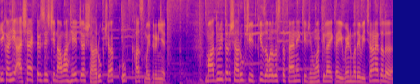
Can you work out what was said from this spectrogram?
ही काही अशा ॲक्ट्रेसेसची नावं आहेत ज्या शाहरुखच्या खूप खास मैत्रिणी आहेत. माधुरी तर शाहरुखची इतकी जबरदस्त फॅन आहे की जेव्हा तिला एका इव्हेंटमध्ये विचारण्यात आलं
